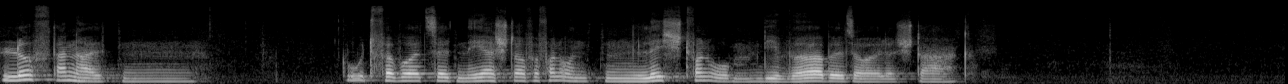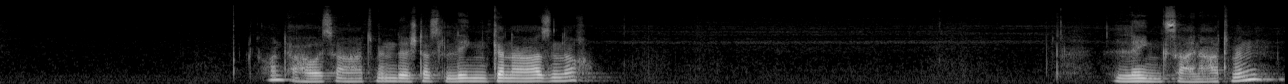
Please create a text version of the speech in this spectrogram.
Luft anhalten. Gut verwurzelt Nährstoffe von unten, Licht von oben, die Wirbelsäule stark. Und ausatmen durch das linke Nasenloch. Links einatmen.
